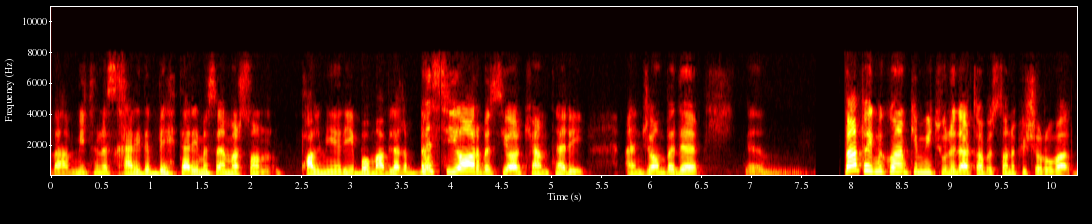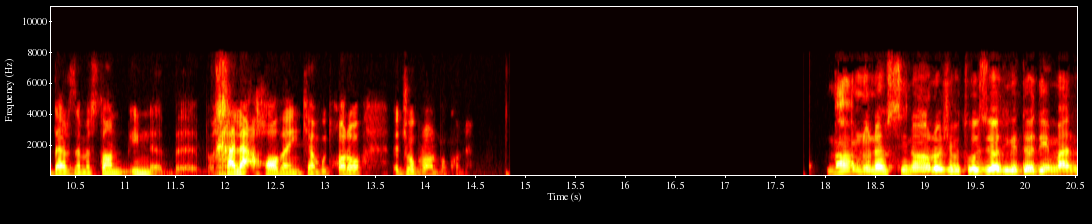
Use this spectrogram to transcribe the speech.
و می‌تونست خرید بهتری مثل امرسون پالمیری با مبلغ بسیار بسیار کمتری انجام بده. من فکر می‌کنم که می‌تونه در تابستان پیش رو و در زمستان این خلعها و این کمبودها رو جبران بکنه. ممنونم سینا. راجع به توضیحاتی که دادی من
